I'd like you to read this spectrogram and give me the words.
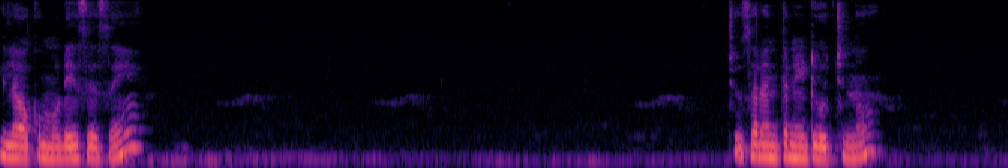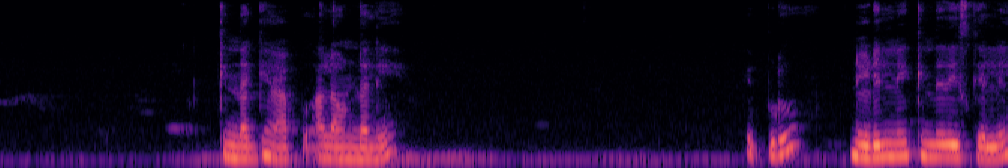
ఇలా ఒక ముడేసేసి చూసారా ఎంత నీట్గా వచ్చిందో? కింద గ్యాప్ అలా ఉండాలి. ఇప్పుడు నీడిల్ని కింద తీసుకెళ్ళి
